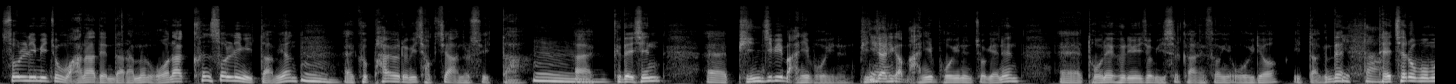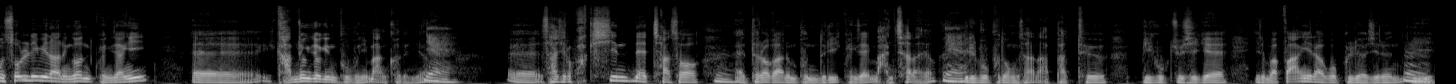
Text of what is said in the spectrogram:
쏠림이 좀 완화된다라면 워낙 큰 쏠림이 있다면 음. 에, 그 파열음이 적지 않을 수 있다. 음. 아, 그 대신 에, 빈집이 많이 보이는 빈자리가 예. 많이 보이는 쪽에는 에, 돈의 흐름이 좀 있을 가능성이 오히려 있다. 근데 있다. 대체로 보면 쏠림이라는 건 굉장히 에, 감정적인 부분이 많거든요. 예. 에, 사실 확신에 차서 음. 에, 들어가는 분들이 굉장히 많잖아요. 예. 일부 부동산, 아파트, 미국 주식의 이른바 빵이라고 불려지는 음.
